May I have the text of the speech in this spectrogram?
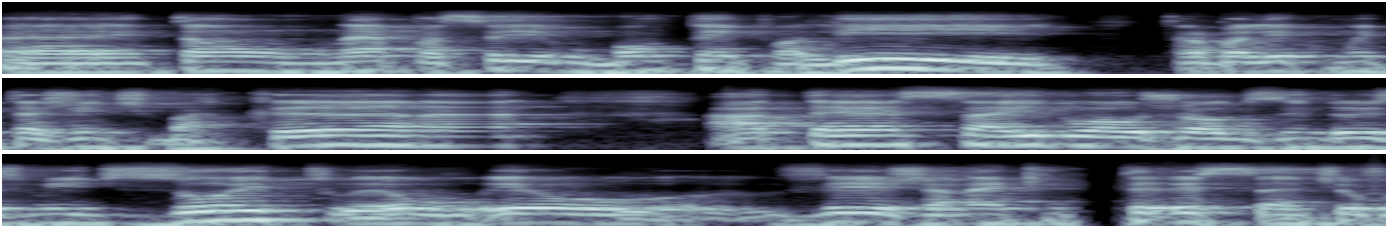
é, então, né, passei um bom tempo ali, trabalhei com muita gente bacana, até sair do All Jogos em 2018, eu, eu veja, né, que interessante, eu,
